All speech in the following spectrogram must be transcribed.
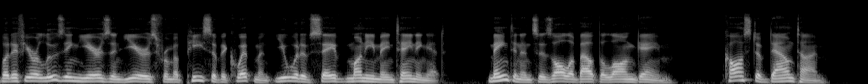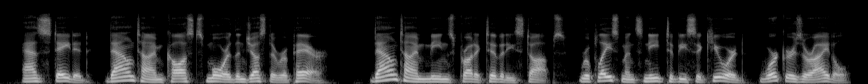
but if you're losing years and years from a piece of equipment you would have saved money maintaining it. Maintenance is all about the long game. Cost of downtime. As stated, downtime costs more than just the repair. Downtime means productivity stops, replacements need to be secured, workers are idle,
